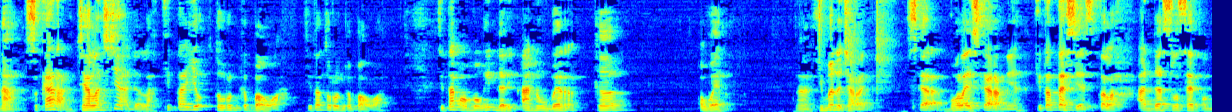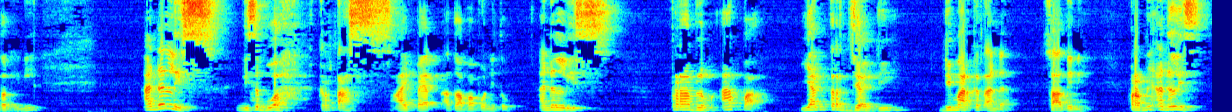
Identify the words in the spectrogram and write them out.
Nah, sekarang challenge-nya adalah kita yuk turun ke bawah. Kita turun ke bawah. Kita ngomongin dari unaware ke aware. Nah, gimana caranya? Sekarang, mulai sekarang ya, kita tes ya setelah Anda selesai tonton ini. Ada list di sebuah kertas, iPad, atau apa pun itu. Anda list problem apa yang terjadi di market Anda saat ini. Problemnya ada list.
